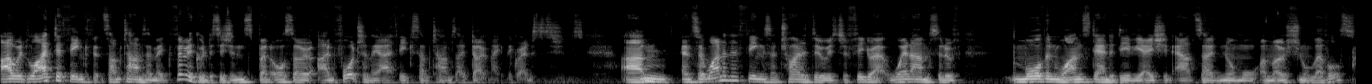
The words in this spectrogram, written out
I would like to think that sometimes I make very good decisions, but also, unfortunately, I think sometimes I don't make the greatest decisions. Um, And so, one of the things I try to do is to figure out when I'm sort of more than one standard deviation outside normal emotional levels.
